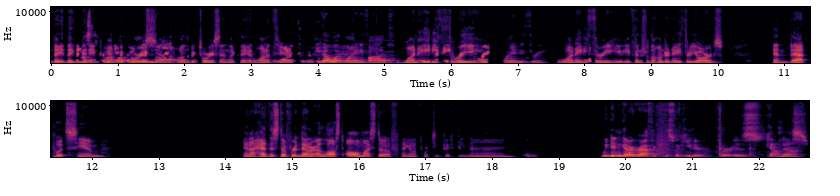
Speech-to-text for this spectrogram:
they they, they didn't come out victorious on the, on the victorious end like they had wanted to. He got what 185, 183, 183. 183. He, he finished with 183 yards, and that puts him. And I had this stuff written down. I lost all my stuff. Hang on, 1459. We didn't get our graphic this week either for his countdown. Plus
